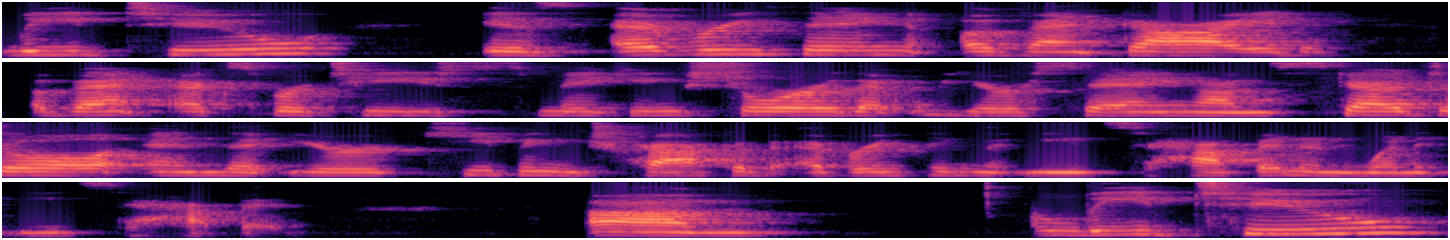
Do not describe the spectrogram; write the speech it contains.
Lead two is everything event guide, event expertise, making sure that you're staying on schedule and that you're keeping track of everything that needs to happen and when it needs to happen. Um, lead two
